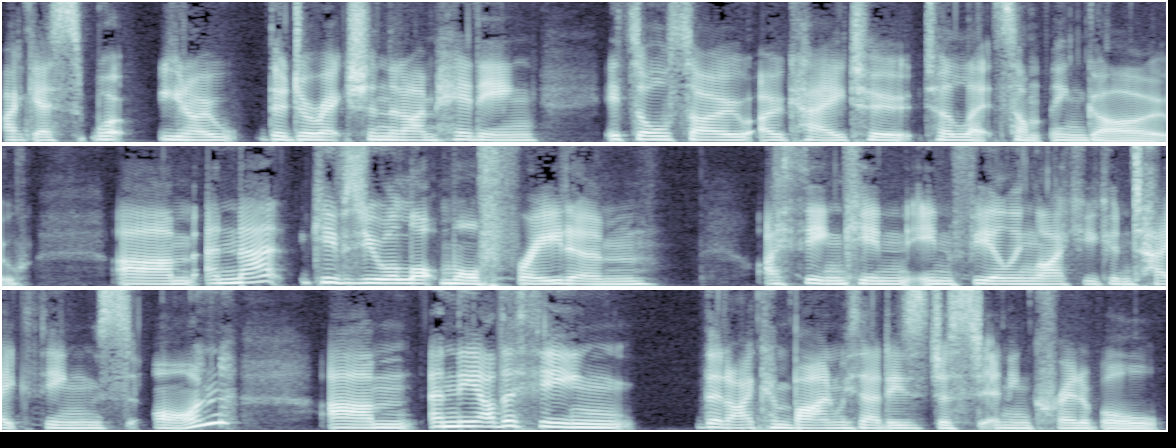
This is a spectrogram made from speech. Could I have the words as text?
I guess what, you know, the direction that I'm heading, it's also okay to to let something go. Um, and that gives you a lot more freedom, I think, in in feeling like you can take things on. Um, and the other thing that I combine with that is just an incredible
